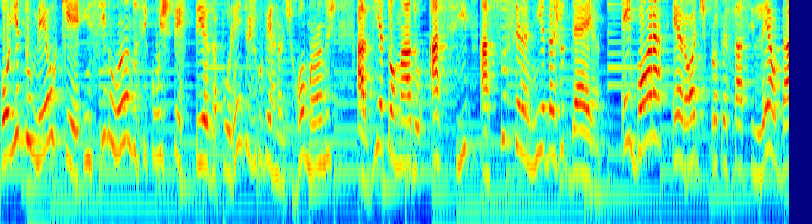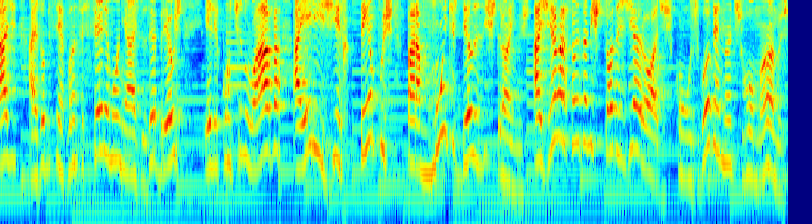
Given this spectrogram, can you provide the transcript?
o idumeu que, insinuando-se com esperteza por entre os governantes romanos, havia tomado a si a sucerania da Judéia. Embora Herodes professasse lealdade às observâncias cerimoniais dos hebreus, ele continuava a erigir templos para muitos deuses estranhos. As relações amistosas de Herodes com os governantes romanos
